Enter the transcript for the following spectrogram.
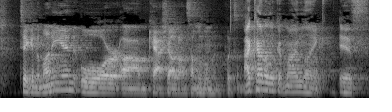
taking the money in or um, cash out on some of Mm-hmm. them and put some. I kind of look at mine like if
